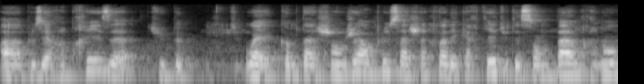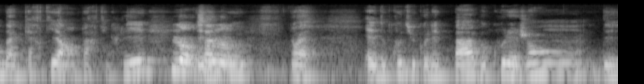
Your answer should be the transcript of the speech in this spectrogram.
à plusieurs reprises, tu peux. tu- ouais, comme tu as changé en plus à chaque fois des quartiers, tu te sens pas vraiment d'un quartier en particulier. Non, Et ça non. coup- ouais. Et du coup, tu connais pas beaucoup les gens de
